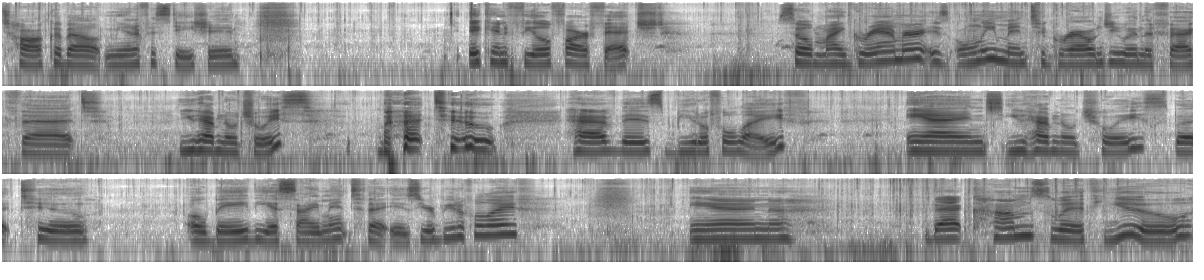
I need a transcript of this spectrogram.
talk about manifestation, it can feel far fetched. So, my grammar is only meant to ground you in the fact that you have no choice but to have this beautiful life and you have no choice but to obey the assignment that is your beautiful life. And that comes with you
